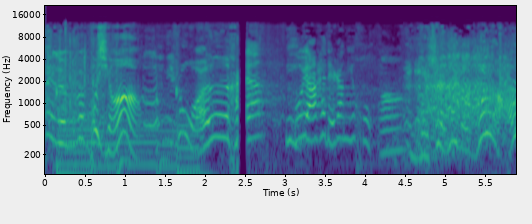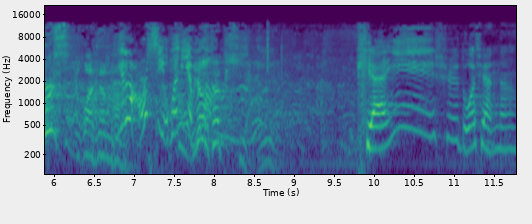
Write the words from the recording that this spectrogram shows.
那个不不行，你说我还服务员还得让你哄啊！不是那个，我老是喜欢他嘛你，老是喜欢你也不要他便宜，便宜是多少钱呢？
